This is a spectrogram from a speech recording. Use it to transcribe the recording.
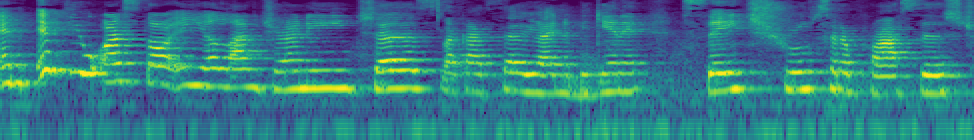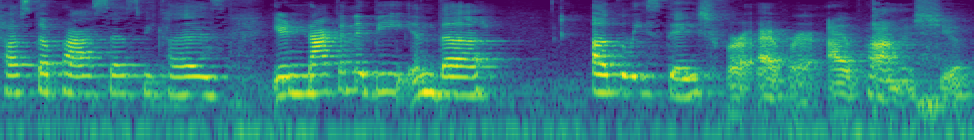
And if you are starting your life journey just like i said in the beginning stay true to the process. Trust the process because you're not going to be in the ugly stage forever i promise you.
